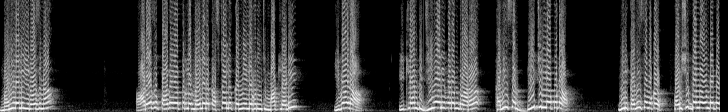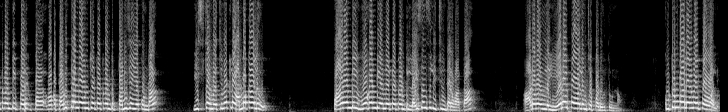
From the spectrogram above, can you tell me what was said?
మహిళలు ఈ రోజున ఆ రోజు పాదయాత్రలో మహిళల కష్టాలు కన్నీళ్ళ గురించి మాట్లాడి ఇవాళ ఇట్లాంటి జీవాలు ఇవ్వడం ద్వారా కనీసం బీచ్ల్లో కూడా మీరు కనీసం ఒక పరిశుద్ధంగా ఉండేటటువంటి పరి ప- ఒక పవిత్రంగా ఉంచేటటువంటి పని చేయకుండా ఇష్టం వచ్చినట్లు అమ్మకాలు తాగండి ఊగండి అనేటటువంటి లైసెన్సులు ఇచ్చిన తర్వాత ఆడవాళ్ళు ఏమైపోవాలని చెప్పి అడుగుతున్నాం. కుటుంబాలు ఏమైపోవాలి?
